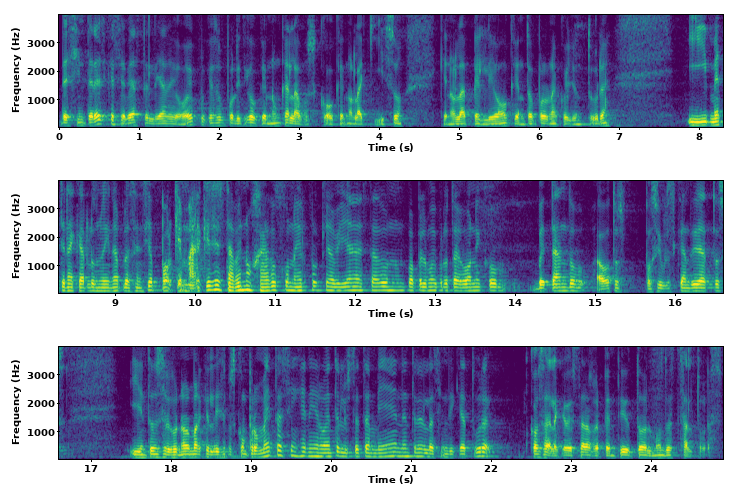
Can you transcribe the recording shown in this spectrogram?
Desinterés que se ve hasta el día de hoy, porque es un político que nunca la buscó, que no la quiso, que no la peleó, que entró por una coyuntura y meten a Carlos Medina Plasencia porque Márquez estaba enojado con él porque había estado en un papel muy protagónico vetando a otros posibles candidatos. Y entonces el gobernador Márquez le dice, pues comprométase, ingeniero, entre usted también, entre a la sindicatura, cosa de la que debe estar arrepentido todo el mundo a estas alturas.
